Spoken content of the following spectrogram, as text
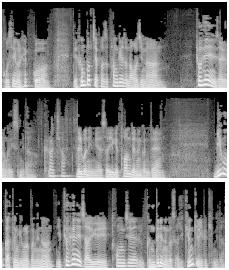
고생을 했고 헌법재판소 판결에도 나오지만 표현의 자유라는 거 있습니다. 그렇죠. 넓은 의미에서 이게 포함되는 건데 미국 같은 경우를 보면은 이 표현의 자유의 통제를 건드리는 것을 아주 경기를 일으킵니다.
